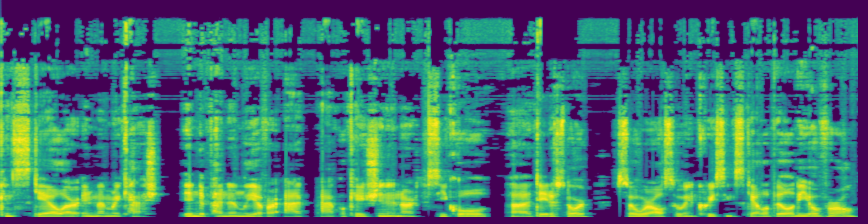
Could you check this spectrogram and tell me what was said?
can scale our in-memory cache independently of our app application in our SQL uh, data store. So we're also increasing scalability overall.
